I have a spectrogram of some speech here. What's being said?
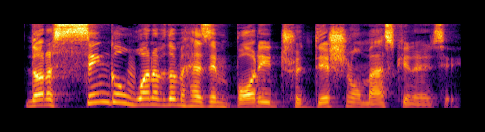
Not a single one of them has embodied traditional masculinity.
